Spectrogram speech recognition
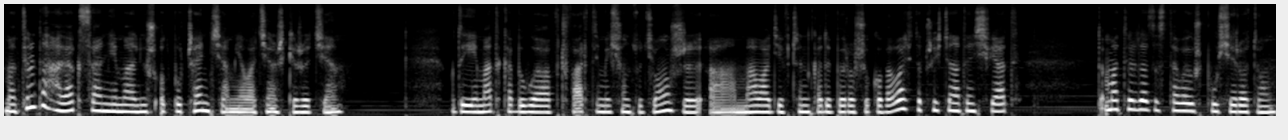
Matylda Halaksa niemal już od poczęcia miała ciężkie życie. Gdy jej matka była w czwartym miesiącu ciąży, a mała dziewczynka dopiero szykowała się do przyjścia na ten świat, to Matylda została już półsierotą.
